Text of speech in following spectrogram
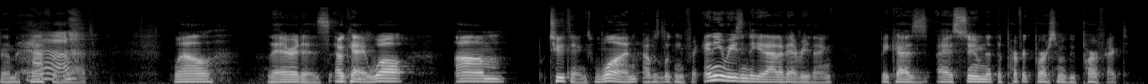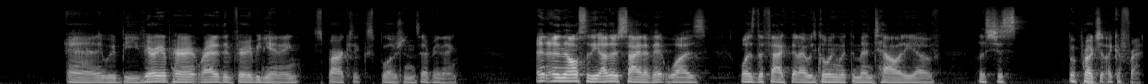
I'm a half Yeah. of that. Well, there it is. Okay. Well, um, two things. One, I was looking for any reason to get out of everything because I assumed that the perfect person would be perfect, and it would be very apparent right at the very beginning. Sparks, explosions, everything. And and also the other side of it was was the fact that I was going with the mentality of let's just approach it like a friend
